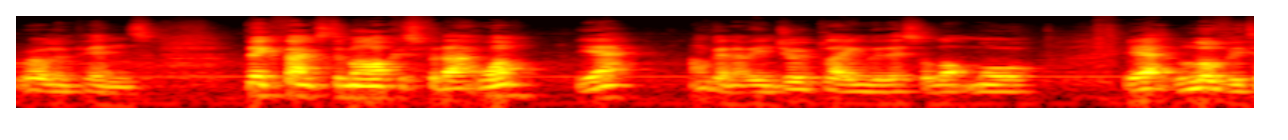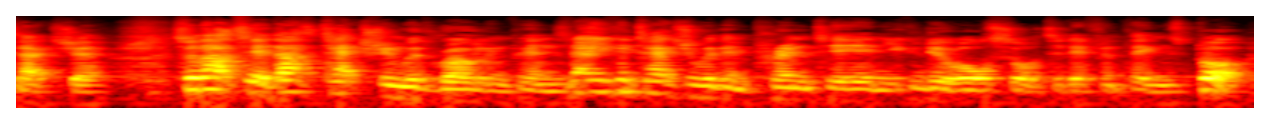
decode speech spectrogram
rolling pins. Big thanks to Markus for that one. Yeah. I'm going to enjoy playing with this a lot more. Yeah, lovely texture. So that's it, that's texturing with rolling pins. Now you can texture with imprinting, you can do all sorts of different things, but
